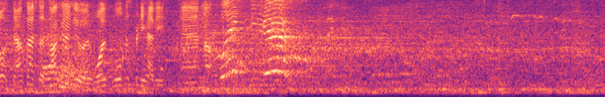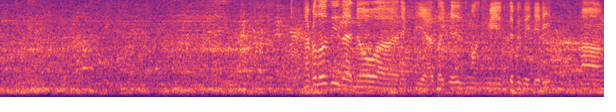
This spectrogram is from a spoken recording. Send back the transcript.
oh, down smash. That's not going to do it. Wolf, is pretty heavy. And uh, not, Now, for those of you that know uh, Nick Diaz, like his main is typically Diddy. Um,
